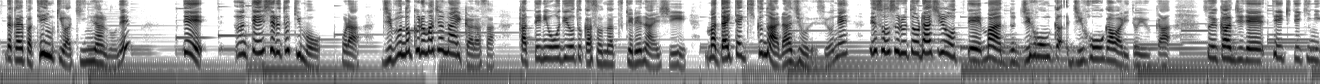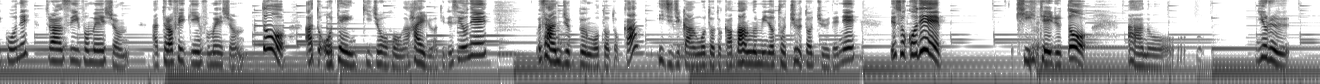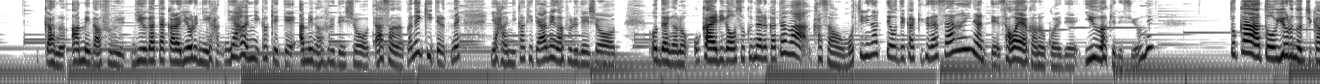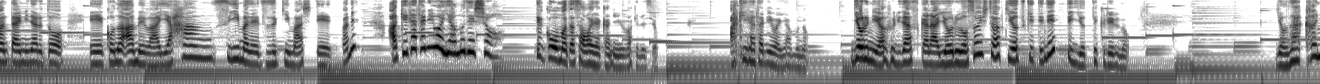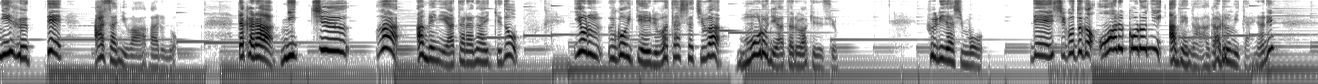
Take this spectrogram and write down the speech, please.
だからやっぱ天気は気になるのね。で運転してる時もほら自分の車じゃないからさ勝手にオーディオとかそんなつけれないしまあ大体聞くのはラジオですよね。でそうするとラジオってまあ時報が時報代わりというかそういう感じで定期的にこうねトランスインフォメーショントラフィックインフォメーションとあとお天気情報が入るわけですよね。30分ごととか1時間ごととか番組の途中途中でね。でそこで聞いているとあの夜あの雨が降る夕方から夜に夜半にかけて雨が降るでしょう朝なんかね聞いてるとね夜半にかけて雨が降るでしょうおだのお帰りが遅くなる方は傘をお持ちになってお出かけくださいなんて爽やかな声で言うわけですよね。とかあと夜の時間帯になると、えー、この雨は夜半過ぎまで続きましてとかね明け方には止むでしょうってこうまた爽やかに言うわけですよ。明け方には止むの。夜には降り出すから夜遅い人は気をつけてねって言ってくれるの。夜中に降って朝には上がるの。だから日中は雨に当たらないけど夜動いている私たちはもろに当たるわけですよ。降り出しも。で仕事が終わる頃に雨が上がるみたいなね。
